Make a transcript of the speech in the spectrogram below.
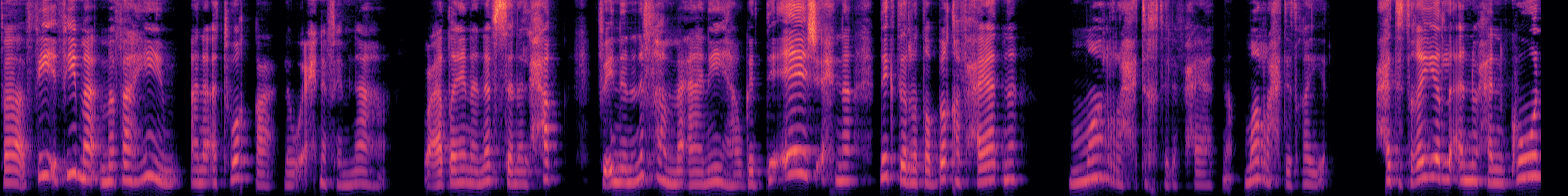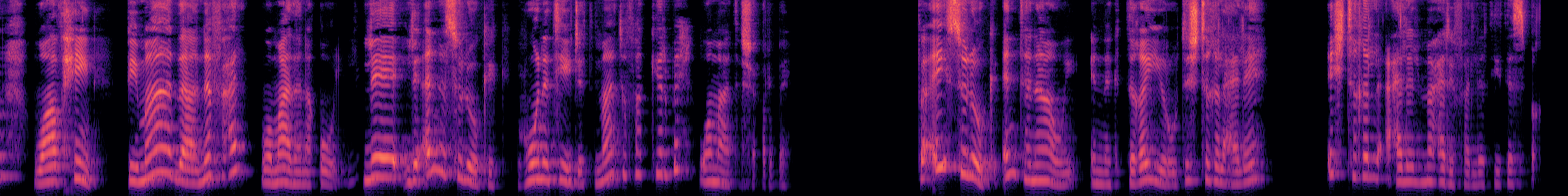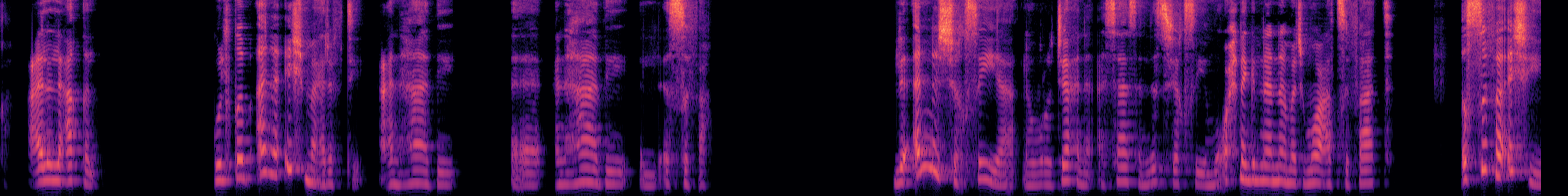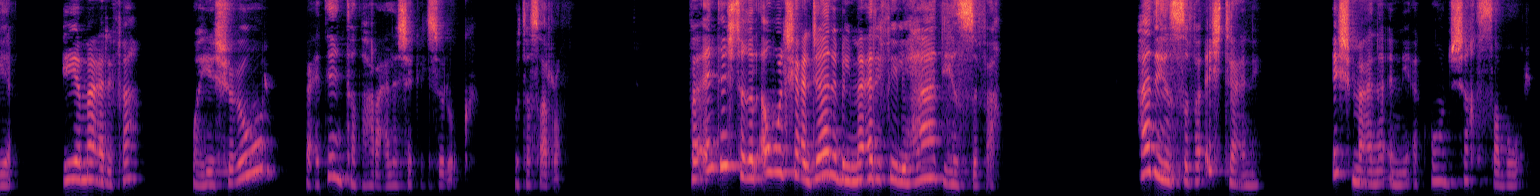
ففي في مفاهيم أنا أتوقع لو إحنا فهمناها وعطينا نفسنا الحق في إننا نفهم معانيها وقد إيش إحنا نقدر نطبقها في حياتنا مرة حتختلف حياتنا مرة حتتغير حتتغير لأنه حنكون واضحين في ماذا نفعل وماذا نقول. ليه؟ لأن سلوكك هو نتيجة ما تفكر به وما تشعر به. فأي سلوك أنت ناوي أنك تغيره وتشتغل عليه اشتغل على المعرفة التي تسبقه على العقل. قل طب أنا إيش معرفتي عن هذه عن هذه الصفة لأن الشخصية لو رجعنا أساسا للشخصية مو إحنا قلنا أنها مجموعة صفات الصفة إيش هي؟ هي معرفة وهي شعور بعدين تظهر على شكل سلوك وتصرف فأنت اشتغل أول شيء على الجانب المعرفي لهذه الصفة هذه الصفة إيش تعني؟ إيش معنى أني أكون شخص صبور؟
